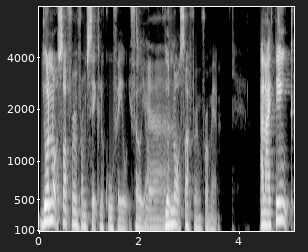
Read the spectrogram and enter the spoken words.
you're not suffering from cyclical fail- failure. Yeah. You're not suffering from it. And I think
